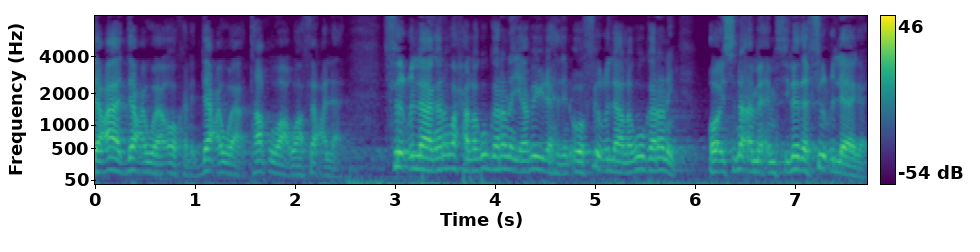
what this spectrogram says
dacaa dacwa oo kale dacwa taqwa waa facla ficlaagana waxaa lagu garanayaa bay yidhahdeen oo ficla lagu garani oo isna ama amilada ficlaaga.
